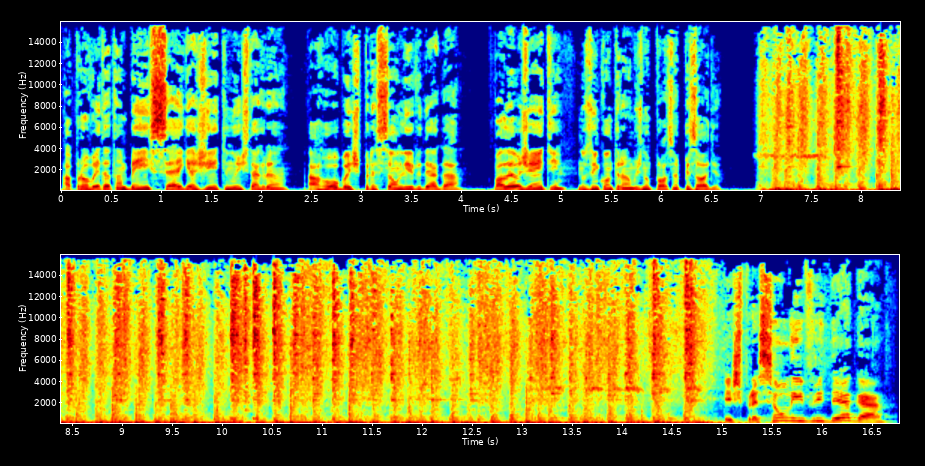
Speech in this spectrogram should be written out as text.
Aproveita também e segue a gente no Instagram, arroba Expressão Livre DH. Valeu, gente. Nos encontramos no próximo episódio. Expressão Livre DH.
